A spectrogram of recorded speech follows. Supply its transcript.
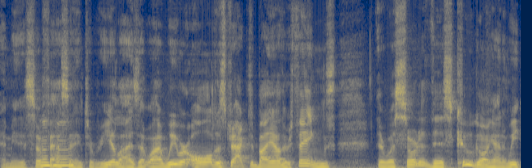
I mean, it's so mm-hmm. fascinating to realize that while we were all distracted by other things, there was sort of this coup going on. And we,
